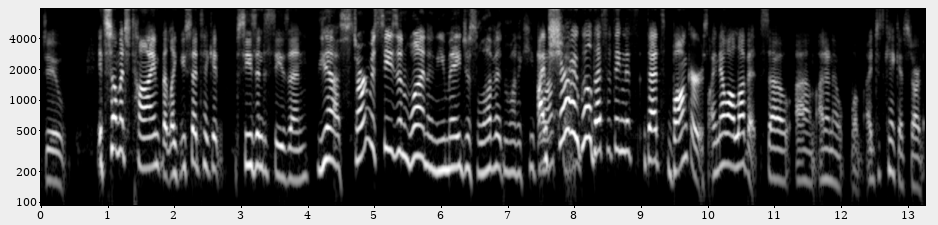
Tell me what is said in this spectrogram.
do. It's so much time, but like you said, take it season to season. Yeah. Start with season one and you may just love it and want to keep I'm watching. sure I will. That's the thing that's that's bonkers. I know I'll love it. So um, I don't know. Well, I just can't get started.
